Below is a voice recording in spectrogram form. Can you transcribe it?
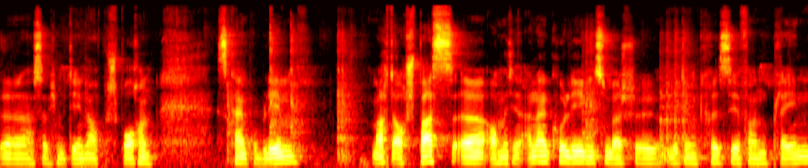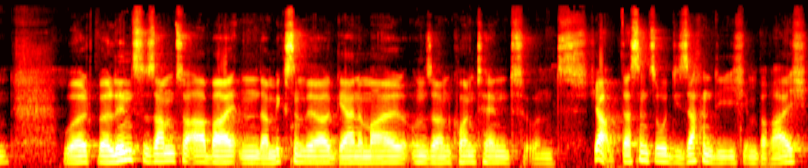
äh, das habe ich mit denen auch besprochen. Ist kein Problem. Macht auch Spaß, äh, auch mit den anderen Kollegen, zum Beispiel mit dem Chris hier von Plain World Berlin zusammenzuarbeiten. Da mixen wir gerne mal unseren Content und ja, das sind so die Sachen, die ich im Bereich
